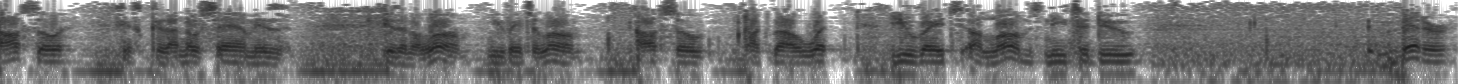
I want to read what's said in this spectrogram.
also, because I know Sam is is an alum, U of H alum, also talked about what U of H alums need to do better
